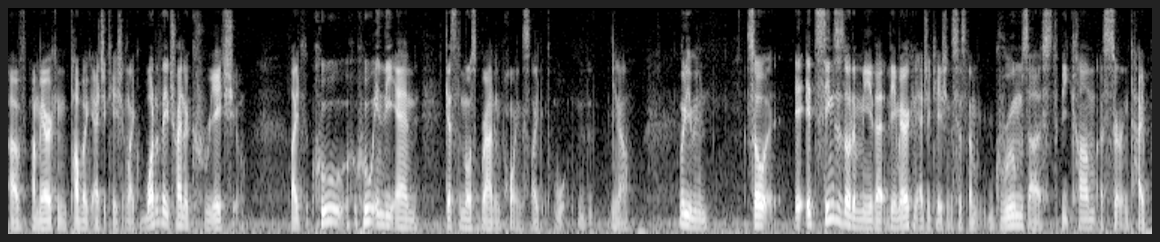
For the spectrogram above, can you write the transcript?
of American public education? Like, what are they trying to create you? Like, who who in the end gets the most browning points? Like, you know. What do you mean? So it, it seems as though to me that the American education system grooms us to become a certain type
